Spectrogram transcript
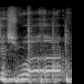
عايش اشواق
